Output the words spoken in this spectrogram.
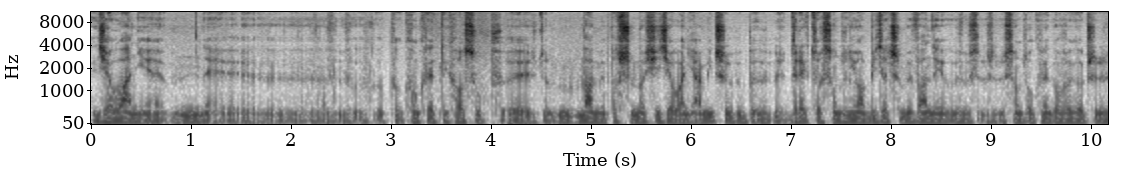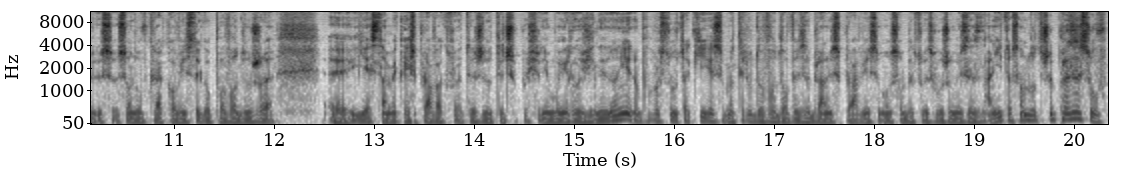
działanie konkretnych osób, mamy powstrzymać się działaniami, czy dyrektor sądu nie ma być zatrzymywany sądu okręgowego, czy sądu w Krakowie z tego powodu, że jest tam jakaś sprawa, która też dotyczy pośrednio mojej rodziny. No nie, no po prostu taki jest materiał dowodowy zebrany w sprawie. Są osoby, które złożyły zeznanie to są dotyczy prezesów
